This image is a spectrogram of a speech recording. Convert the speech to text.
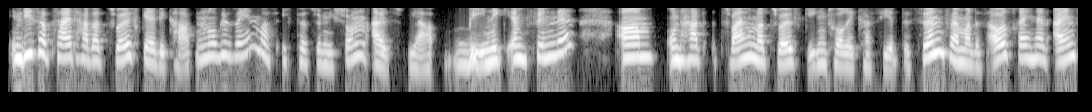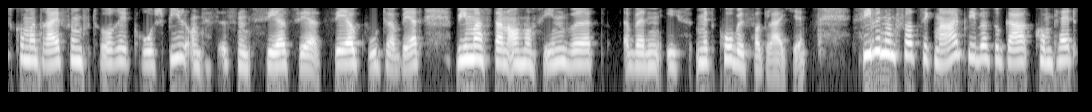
In dieser Zeit hat er zwölf gelbe Karten nur gesehen, was ich persönlich schon als ja, wenig empfinde, ähm, und hat 212 Gegentore kassiert. Das sind, wenn man das ausrechnet, 1,35 Tore pro Spiel und das ist ein sehr, sehr, sehr guter Wert, wie man es dann auch noch sehen wird wenn ich es mit Kobel vergleiche. 47 Mal blieb er sogar komplett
